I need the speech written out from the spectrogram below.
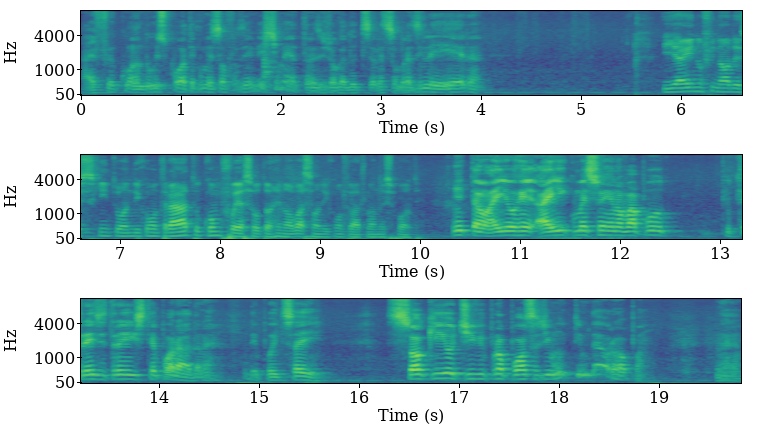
Aí foi quando o Sporting começou a fazer investimento, trazer jogador de seleção brasileira. E aí no final desse quinto ano de contrato, como foi essa outra renovação de contrato lá no esporte? Então, aí, eu re- aí começou a renovar por, por três e três temporadas, né? Depois disso aí. Só que eu tive proposta de muito time da Europa. Né?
